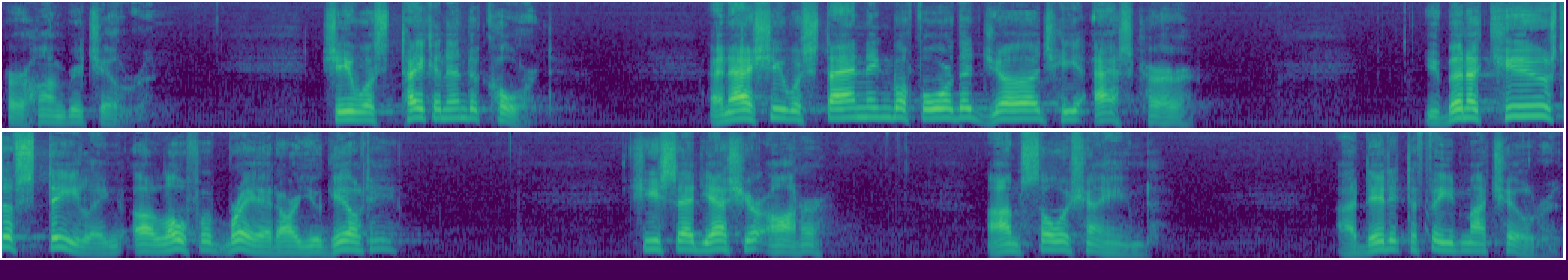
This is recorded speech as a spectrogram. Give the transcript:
her hungry children. She was taken into court, and as she was standing before the judge, he asked her, You've been accused of stealing a loaf of bread. Are you guilty? She said, Yes, Your Honor. I'm so ashamed. I did it to feed my children.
